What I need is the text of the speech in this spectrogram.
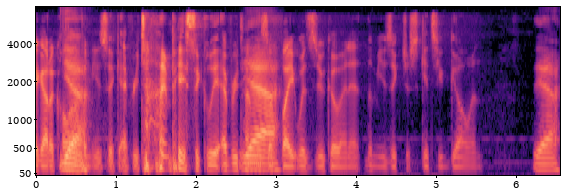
I gotta call Yeah. out the music every time. Basically, every time Yeah. there's a fight with Zuko in it, the music just gets you going. yeah.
